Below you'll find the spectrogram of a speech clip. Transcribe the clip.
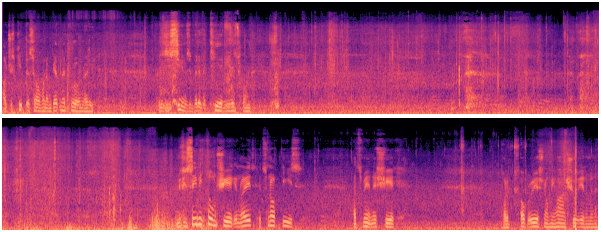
I'll just keep this on when I'm getting the drone ready. He seems a bit of a tear, this one. And if you see me thumb shaking, right, it's not these. That's making it shake. Got an operation on my hand, show you in a minute.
